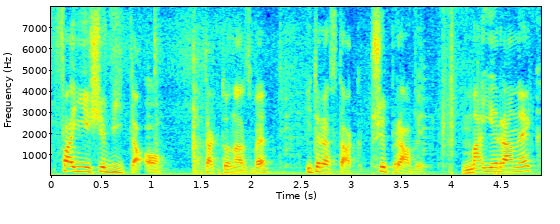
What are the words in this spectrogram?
fajnie się wita. O, tak to nazwę. I teraz tak, przyprawy. Majeranek.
